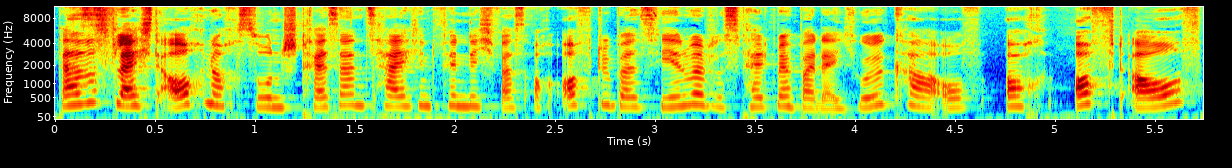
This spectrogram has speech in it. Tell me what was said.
das ist vielleicht auch noch so ein Stressanzeichen, finde ich, was auch oft übersehen wird. Das fällt mir bei der Julka auf, auch oft auf,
